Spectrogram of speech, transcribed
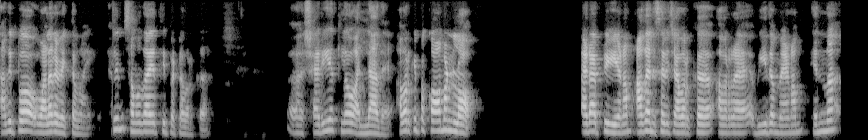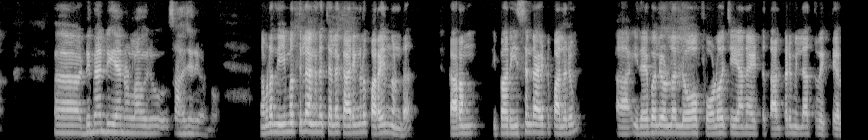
അതിപ്പോ വളരെ വ്യക്തമായി. മുസ്ലിം സമുദായത്തിൽപ്പെട്ടവർക്ക് ശരീരത്ത് ലോ അല്ലാതെ അവർക്കിപ്പോൾ കോമൺ ലോ അഡാപ്റ്റ് ചെയ്യണം. അതനുസരിച്ച് അവർക്ക് അവരുടെ വീതം വേണം എന്ന് ഡിമാൻഡ് ചെയ്യാനുള്ള ഒരു സാഹചര്യമുണ്ടോ നമ്മുടെ നിയമത്തിൽ അങ്ങനെ ചില കാര്യങ്ങൾ പറയുന്നുണ്ട്. കാരണം ഇപ്പോൾ റീസെന്റ് ആയിട്ട് പലരും ഇതേപോലെയുള്ള ലോ ഫോളോ ചെയ്യാനായിട്ട് താല്പര്യമില്ലാത്ത വ്യക്തികൾ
